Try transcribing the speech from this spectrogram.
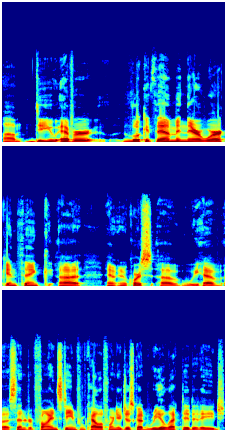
Um, do you ever look at them in their work and think, uh, and, and, of course, uh, we have uh, Senator Feinstein from California just got reelected at age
